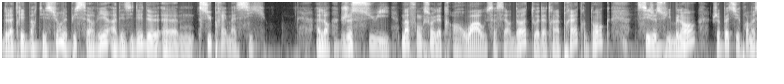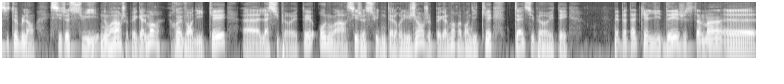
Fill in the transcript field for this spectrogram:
de la tripartition ne puisse servir à des idées de euh, suprématie Alors, je suis, ma fonction est d'être roi ou sacerdote ou d'être un prêtre. Donc, si je suis blanc, je peux être suprémaciste blanc. Si je suis noir, je peux également revendiquer euh, la supériorité au noir. Si je suis d'une telle religion, je peux également revendiquer telle supériorité. Mais peut-être que l'idée, justement, euh,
